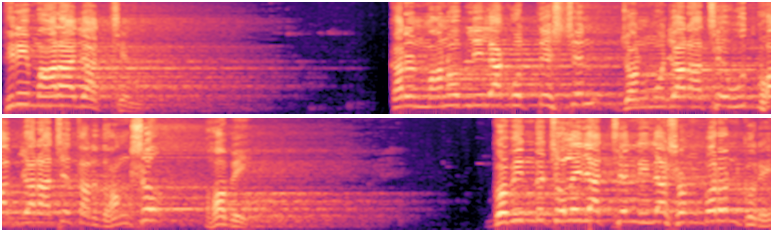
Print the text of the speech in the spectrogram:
তিনি মারা যাচ্ছেন। কারণ মানব লীলা করতে এসছেন, জন্ম যার আছে, উদ্ভব যার আছে, তার ধ্বংস হবে। গোবিন্দ চলে যাচ্ছেন লীলা সংবরণ করে।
